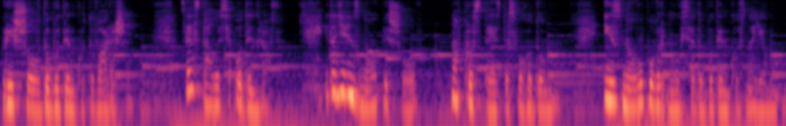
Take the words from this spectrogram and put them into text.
прийшов до будинку товариша. Це сталося один раз. І тоді він знову пішов навпростець до свого дому і знову повернувся до будинку знайомого.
